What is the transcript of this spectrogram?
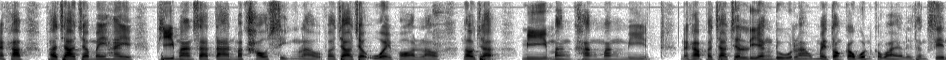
นะครับ พระเจ้าจะไม่ให้ผีมารซาตานมาเข้าสิงเรา พระเจ้าจะอวยพรเรา เราจะมีมั่งคั่งมั่งมีนะครับ พระเจ้าจะเลี้ยงดูเราไม่ต้องกังวลกระวายอะไรทั้งสิ้น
